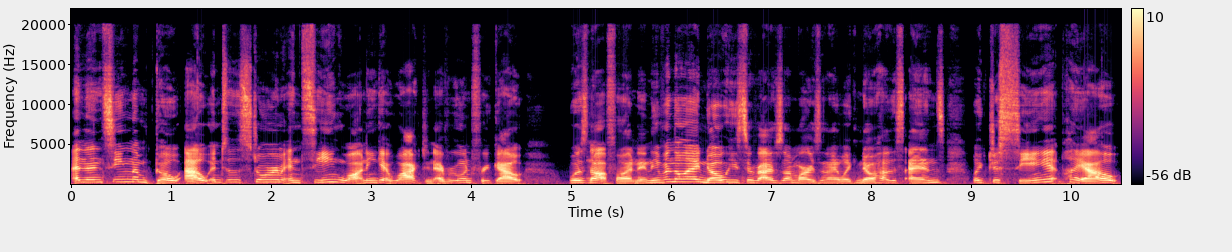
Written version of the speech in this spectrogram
and then seeing them go out into the storm and seeing Watney get whacked and everyone freak out was not fun. And even though I know he survives on Mars and I like know how this ends, like just seeing it play out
